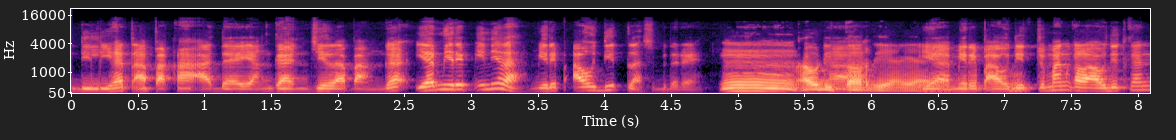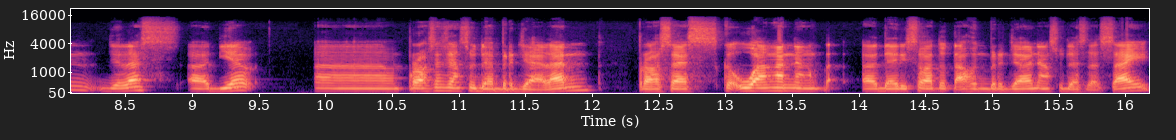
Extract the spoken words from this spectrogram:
dilihat apakah ada yang ganjil apa enggak ya mirip inilah mirip audit lah sebenarnya hmm auditor nah, dia ya, ya ya mirip audit cuman kalau audit kan jelas uh, dia uh, proses yang sudah berjalan, proses keuangan yang uh, dari suatu tahun berjalan yang sudah selesai,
